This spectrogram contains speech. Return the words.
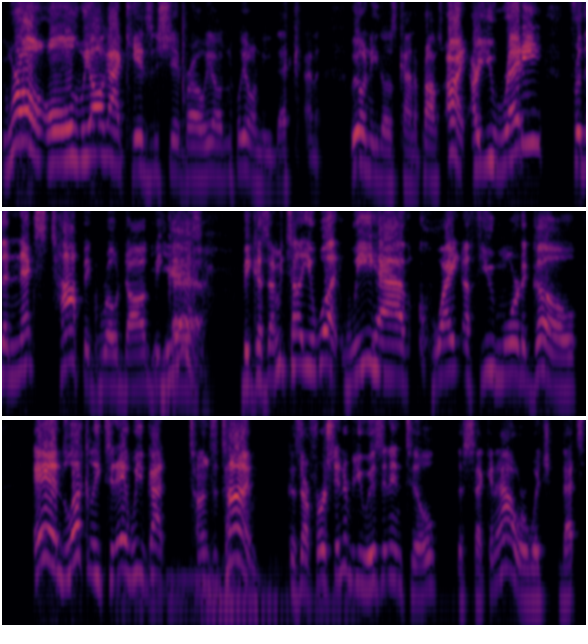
We're all old. We all got kids and shit, bro. We don't we don't need that kind of we don't need those kind of problems. All right, are you ready for the next topic, Road Dog? Because Yeah. because let me tell you what, we have quite a few more to go. And luckily today we've got tons of time because our first interview isn't until the second hour, which that's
